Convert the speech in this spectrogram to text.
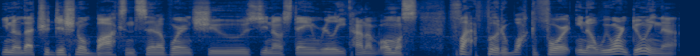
you know that traditional boxing setup, wearing shoes, you know, staying really kind of almost flat footed, walking for it. You know, we weren't doing that.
